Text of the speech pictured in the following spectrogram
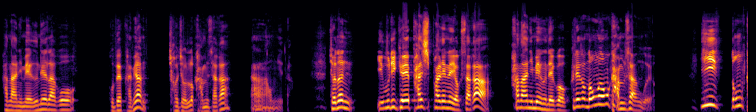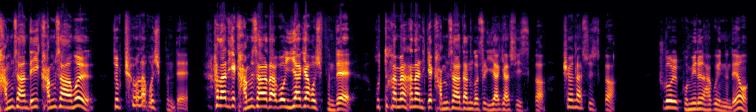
하나님의 은혜라고 고백하면 저절로 감사가 따라 나옵니다. 저는 이 우리 교회 88년의 역사가 하나님의 은혜고 그래서 너무너무 감사한 거예요. 이 너무 감사한데 이 감사함을 좀 표현하고 싶은데 하나님께 감사하다고 이야기하고 싶은데 어떻게 하면 하나님께 감사하다는 것을 이야기할 수 있을까? 표현할 수 있을까? 그걸 고민을 하고 있는데요.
